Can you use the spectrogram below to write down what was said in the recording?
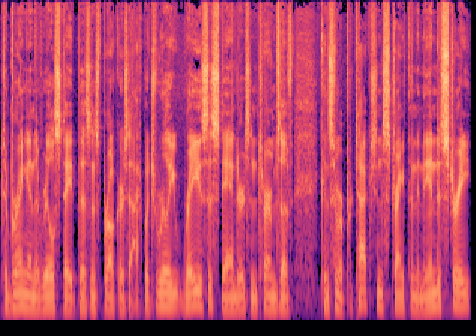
to bring in the Real Estate Business Brokers Act, which really raised the standards in terms of consumer protection, strengthening the industry,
